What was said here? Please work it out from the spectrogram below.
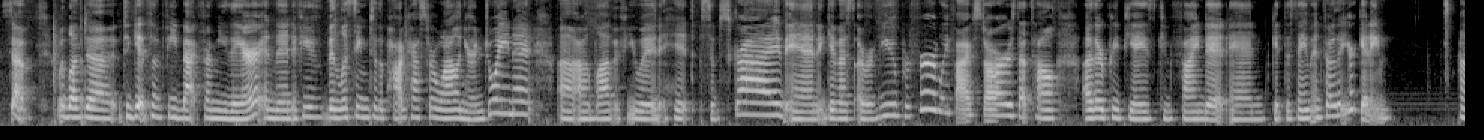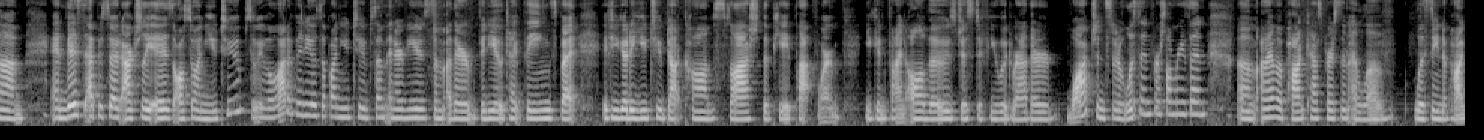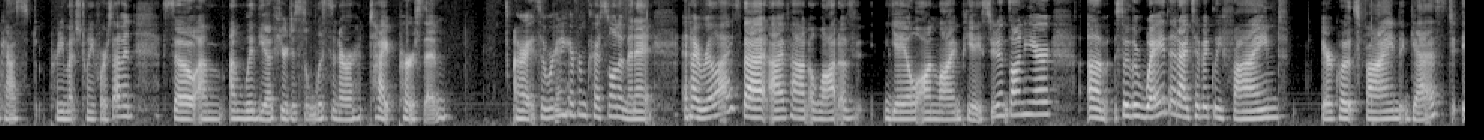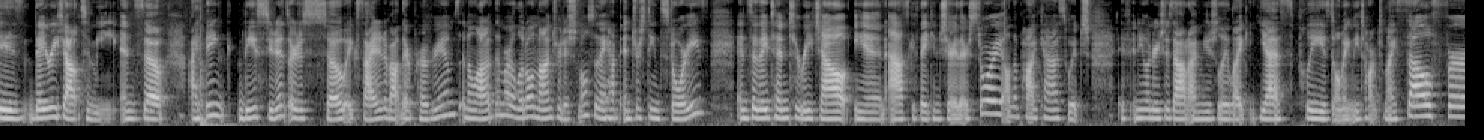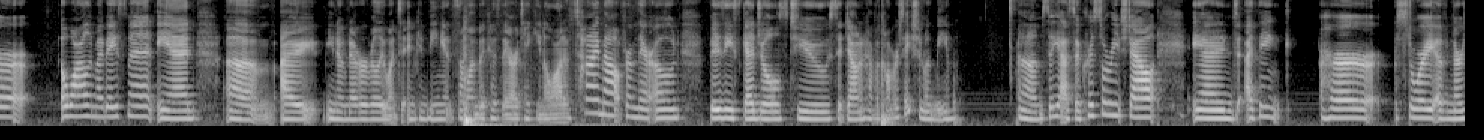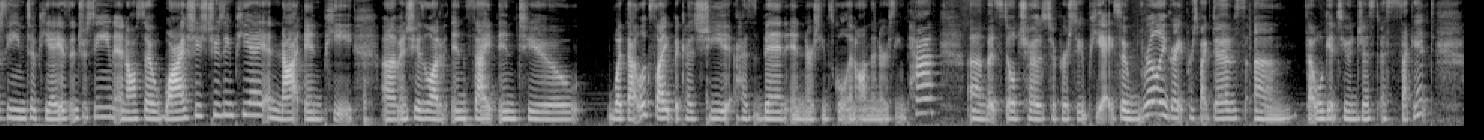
So, would love to to get some feedback from you there. And then if you've been listening to the podcast for a while and you're enjoying it uh, i would love if you would hit subscribe and give us a review preferably five stars. That's how other pre-pas can find it and get the same info that you're getting um, and this episode actually is also on YouTube. So we have a lot of videos up on YouTube, some interviews, some other video type things. But if you go to youtube.com slash the PA platform, you can find all of those just if you would rather watch instead of listen for some reason. Um, I'm a podcast person. I love listening to podcasts pretty much 24 7. So I'm, I'm with you if you're just a listener type person. All right, so we're going to hear from Krystal in a minute. And I realized that I've had a lot of Yale online PA students on here. Um, so the way that I typically find air quotes find guest is they reach out to me. And so I think these students are just so excited about their programs and a lot of them are a little non-traditional so they have interesting stories and so they tend to reach out and ask if they can share their story on the podcast which if anyone reaches out I'm usually like yes please don't make me talk to myself for a while in my basement and um, I, you know, never really want to inconvenience someone because they are taking a lot of time out from their own busy schedules to sit down and have a conversation with me. Um, so, yeah, so Krystal reached out, and I think her story of nursing to PA is interesting and also why she's choosing PA and not NP. Um, and she has a lot of insight into what that looks like because she has been in nursing school and on the nursing path um, but still chose to pursue PA. So, really great perspectives um, that we'll get to in just a second.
